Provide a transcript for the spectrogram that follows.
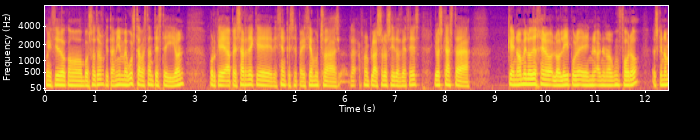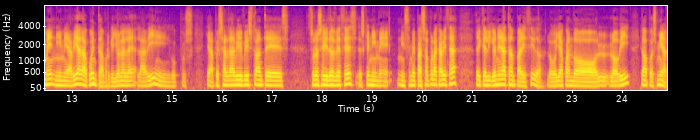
coincido con vosotros, que también me gusta bastante este guion, porque a pesar de que decían que se parecía mucho a, por ejemplo, a Solo seis dos veces, yo es que hasta que no me lo dejé, lo, leí en, algún foro, es que no me, ni me había dado cuenta, porque yo la, vi y pues, y a pesar de haber visto antes Solo seis dos veces, es que ni, me, ni se me pasó por la cabeza de que el guion era tan parecido. Luego ya cuando lo vi, digo, pues mira,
